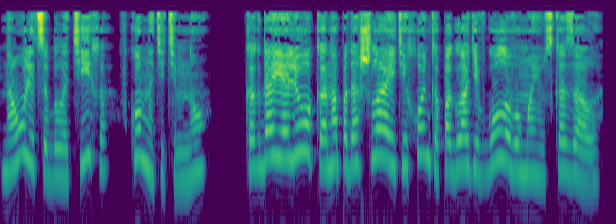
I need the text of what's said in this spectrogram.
На улице было тихо, в комнате темно. Когда я лег, она подошла и, тихонько погладив голову мою, сказала,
